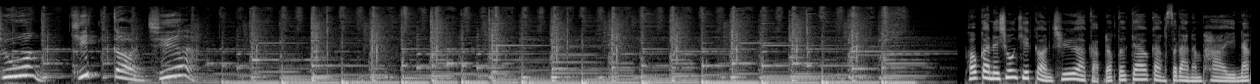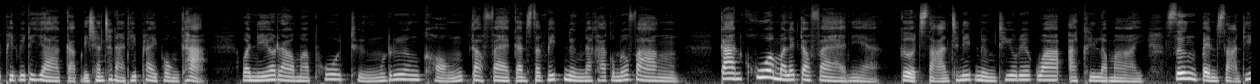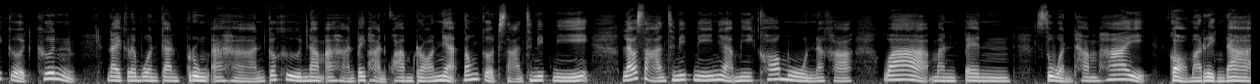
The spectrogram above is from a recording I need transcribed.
ช่วง คิดก่อนเชื่อพบกันในช่วงคิดก่อนเชื่อกับดรแก้วกังสดานนภัย นักพิษวิทยากับดิฉันชนาทิพไพรพงศ์ค่ะ วันนี้เรามาพูดถึงเรื่องของกาแฟกันสักนิดหนึ่งนะคะ คุณผู้ฟัง การคั่วเมล็ดกาแฟเนี่ย เกิดสารชนิดหนึ่งที่เรียกว่าอะคริลามายซึ่งเป็นสารที่เกิดขึ้นในกระบวนการปรุงอาหารก็คือนำอาหารไปผ่านความร้อนเนี่ยต้องเกิดสารชนิดนี้ แล้วสารชนิดนี้เนี่ยมีข้อมูลนะคะ ว่ามันเป็นส่วนทำให้ก่อมะเร็งได้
